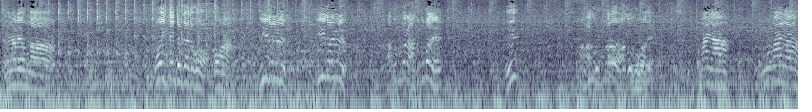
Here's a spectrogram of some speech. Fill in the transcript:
攻められよんな。もう1点取りたいところ。後半。いいドリブル。いいドリブル。あそこからあそこまでえ？あそこからあそこまで。うまいなうまいな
